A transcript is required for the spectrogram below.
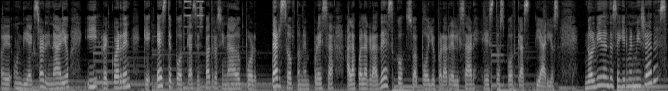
eh, un día extraordinario y recuerden que este podcast es patrocinado por Tersoft, una empresa a la cual agradezco su apoyo para realizar estos podcasts diarios. No olviden de seguirme en mis redes,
